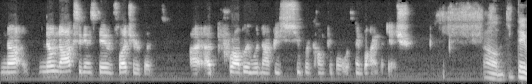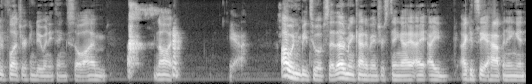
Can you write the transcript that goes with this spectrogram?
not no knocks against David Fletcher, but I, I probably would not be super comfortable with him behind the dish. Oh, David Fletcher can do anything, so I'm not. yeah, I wouldn't be too upset. That would have been kind of interesting. I, I, I, I could see it happening, and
